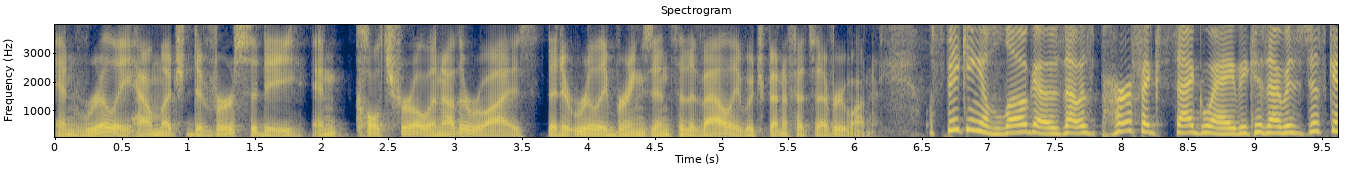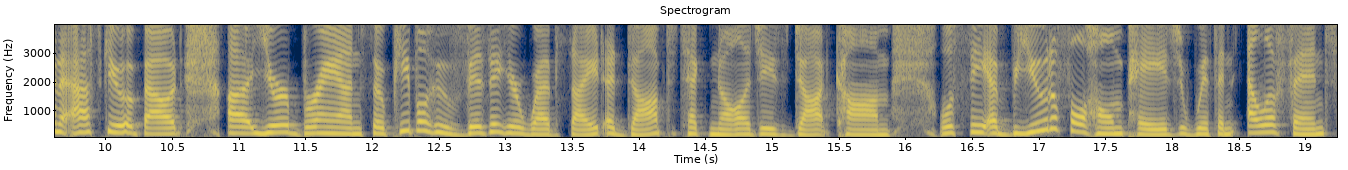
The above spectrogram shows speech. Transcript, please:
and really how much diversity and cultural and otherwise that it really brings into the valley, which benefits everyone. Well, speaking of logos, that was perfect segue because I was just going to ask you about uh, your brand. So people who visit your website, adopttechnologies.com, will see a beautiful homepage with an elephant,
